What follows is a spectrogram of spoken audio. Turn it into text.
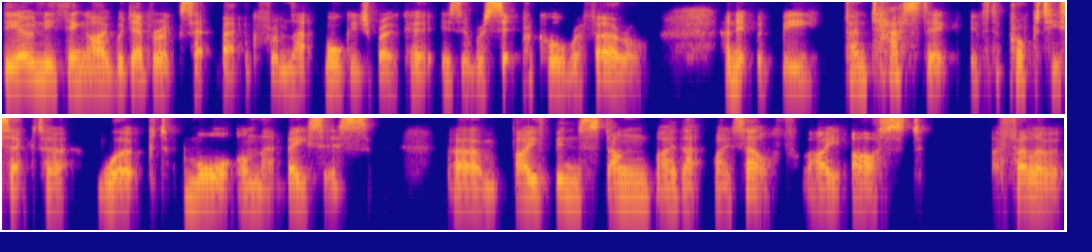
The only thing I would ever accept back from that mortgage broker is a reciprocal referral. And it would be fantastic if the property sector worked more on that basis. Um, I've been stung by that myself. I asked a fellow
